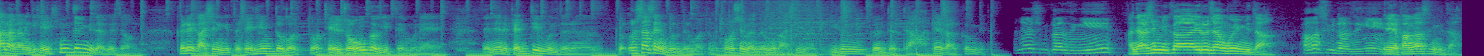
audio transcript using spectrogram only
살아가는 게 제일 힘듭니다. 그죠? 그래 가시는 게 또 제일 힘들고 또 제일 좋은 거기 때문에 내년에 뱀띠 분들은 그 을사생 분들만 좀 조심해 넘어가시면 이런 건들 다 돼갈 겁니다. 안녕하십니까 선생님 안녕하십니까 1호 장구입니다. 반갑습니다 선생님 예 반갑습니다.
